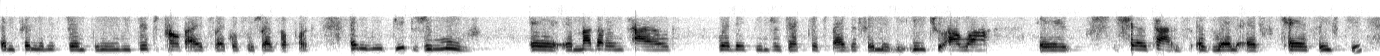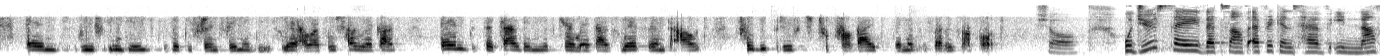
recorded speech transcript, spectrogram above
and family strengthening. We did provide psychosocial support, and we did remove a, a mother and child where they've been rejected by the family into our uh, shelters as well as care safety. And we've engaged the different families where our social workers and the child and youth care workers were sent out fully briefed to provide the necessary support. Sure. Would you say that South Africans have enough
